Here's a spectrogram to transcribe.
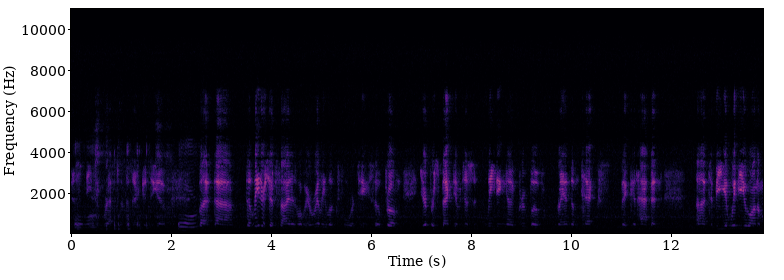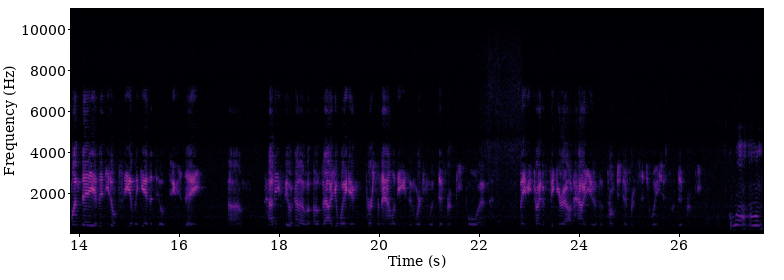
just need some reps, and then they're good to go. Yeah. But uh, the leadership side is what we really look forward to. So from your perspective, just leading a group of random techs that could happen uh, to be with you on a Monday and then you don't see them again until Tuesday. Um, how do you feel kind of evaluating personalities and working with different people and maybe trying to figure out how you approach different situations with different people? Well, um,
